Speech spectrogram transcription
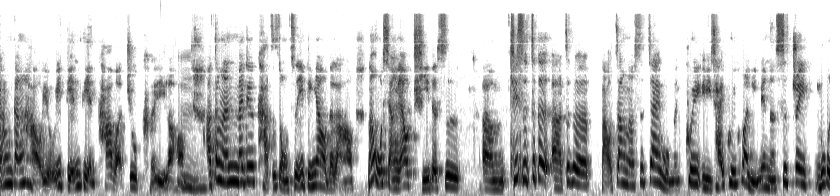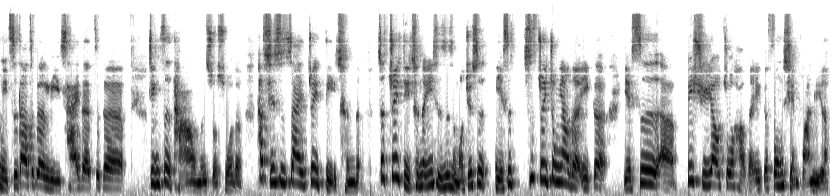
刚刚好有一点点 cover 就可以了哈。嗯、啊，当然 medical 卡这种是一定要的啦哈。然后我想要提的是。嗯，其实这个呃，这个保障呢，是在我们规理财规划里面呢，是最如果你知道这个理财的这个金字塔，我们所说的，它其实在最底层的。这最底层的意思是什么？就是也是是最重要的一个，也是呃必须要做好的一个风险管理了。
